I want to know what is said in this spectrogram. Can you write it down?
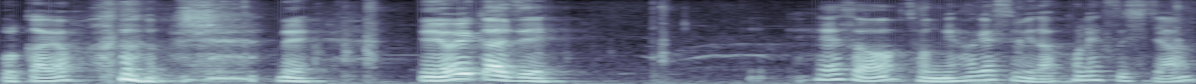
올까요? 네. 네, 여기까지 해서 정리하겠습니다. 코넥스 시장.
